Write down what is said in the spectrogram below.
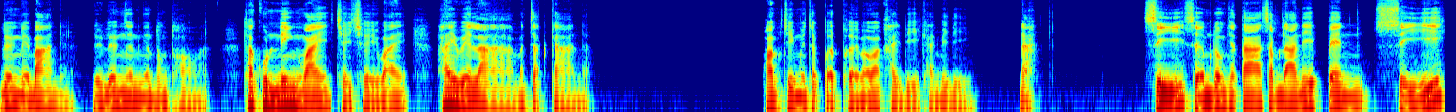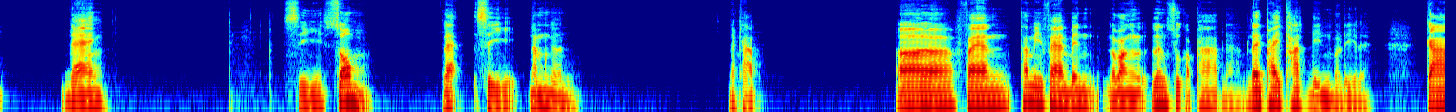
เรื่องในบ้านเนี่ยหละหรือเรื่องเงินเงินทองทองอะถ้าคุณนิ่งไว้เฉยๆไว้ ให้เวลามันจัดการน่ะความจริงมันจะเปิดเผยมาว่าใครดีใครไม่ดีนะสีเสริมดวงชะตาสัปดาห์นี้เป็นสีแดง สีส้ม และสีน้ำเงินนะครับ เอ่อแฟนถ้ามีแฟนเป็นระวังเรื่องสุขภาพนะ ได้ไพ่ธาตุดินพอดีเลยเก้า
